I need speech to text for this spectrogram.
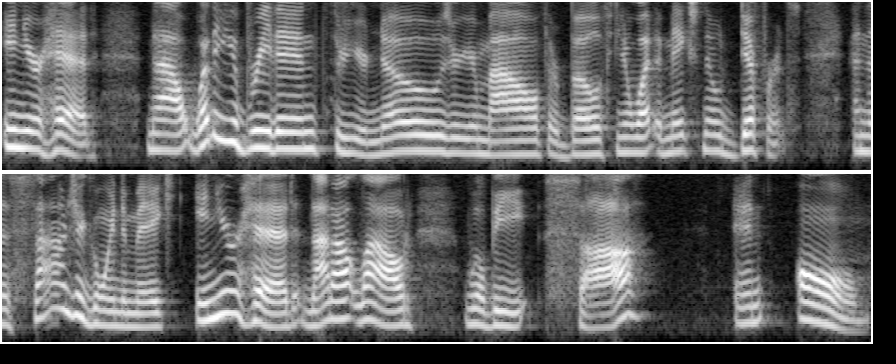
in your head. Now, whether you breathe in through your nose or your mouth or both, you know what? It makes no difference. And the sound you're going to make in your head, not out loud, will be sa and om.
